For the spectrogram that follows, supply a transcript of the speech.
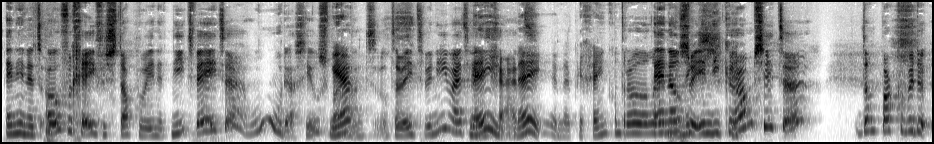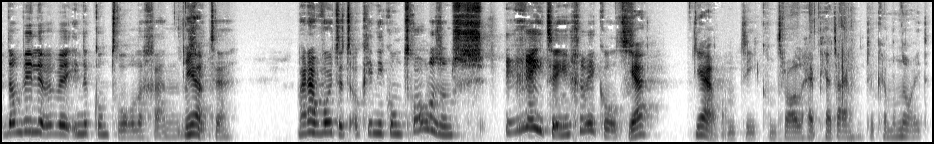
En in het overgeven stappen we in het niet weten. Oeh, dat is heel spannend, want dan weten we niet waar het heen gaat. nee. En dan heb je geen controle. En als we in die kramp zitten, dan, pakken we de, dan willen we in de controle gaan Ja. zitten. Maar dan wordt het ook in die controle soms rete ingewikkeld. Ja, ja, want die controle heb je uiteindelijk natuurlijk helemaal nooit.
